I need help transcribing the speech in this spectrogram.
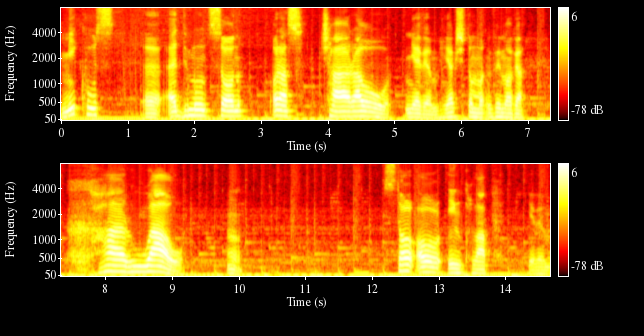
Mikus e, Edmundson oraz Charao. Nie wiem, jak się to ma- wymawia. Haruao. Hmm. Store All In Club. Nie wiem.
